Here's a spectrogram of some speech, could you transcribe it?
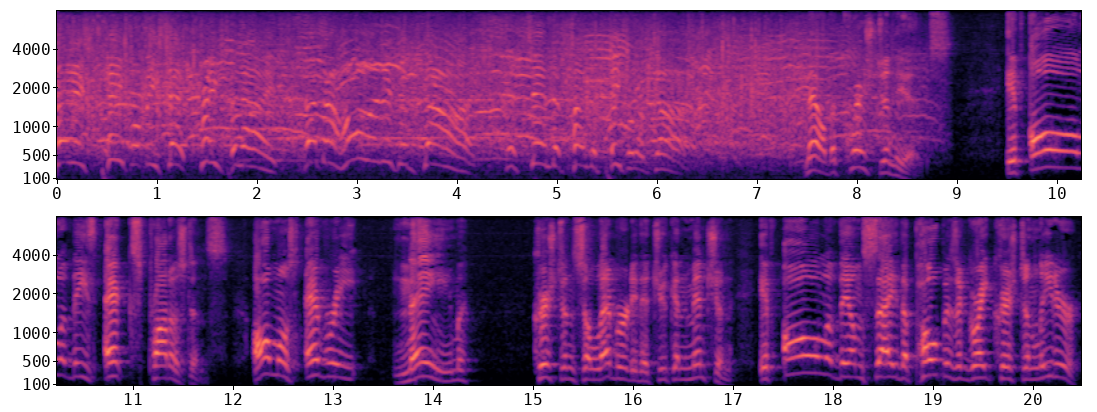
Let his people be set free tonight. Let the holiness of God descend upon the people of God. Now, the question is if all of these ex Protestants, almost every name Christian celebrity that you can mention, if all of them say the Pope is a great Christian leader,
